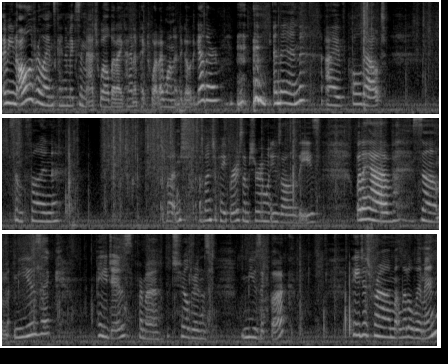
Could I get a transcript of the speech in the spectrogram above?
I mean, all of her lines kind of mix and match well, but I kind of picked what I wanted to go together. and then I've pulled out some fun, a bunch, a bunch of papers. I'm sure I won't use all of these, but I have some music pages from a children's music book pages from Little Women.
